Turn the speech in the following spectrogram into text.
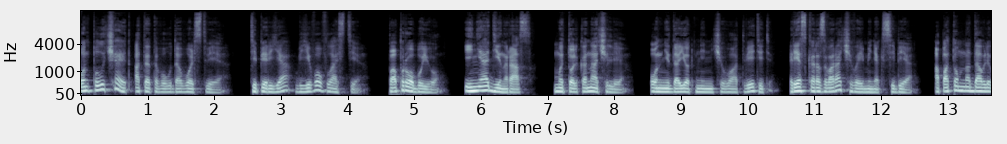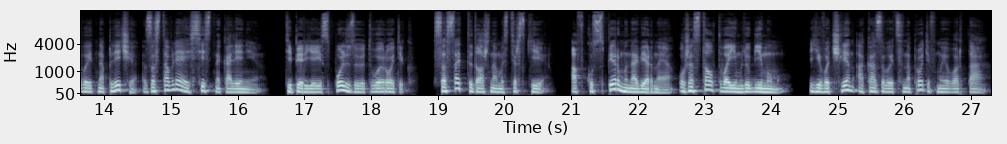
Он получает от этого удовольствие. Теперь я в его власти. Попробую. И не один раз. Мы только начали. Он не дает мне ничего ответить, резко разворачивая меня к себе, а потом надавливает на плечи, заставляя сесть на колени. Теперь я использую твой ротик. Сосать ты должна мастерски, а вкус спермы, наверное, уже стал твоим любимым. Его член оказывается напротив моего рта.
